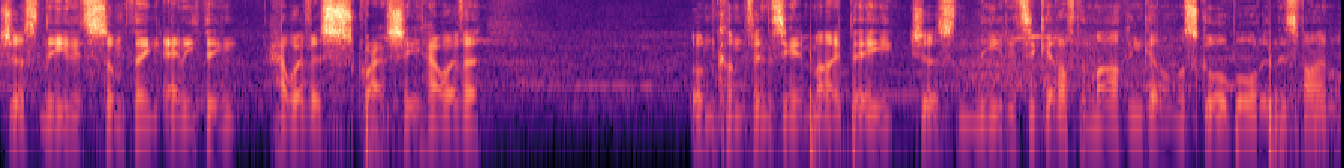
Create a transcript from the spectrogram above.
Just needed something, anything, however scratchy, however unconvincing it might be, just needed to get off the mark and get on the scoreboard in this final.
